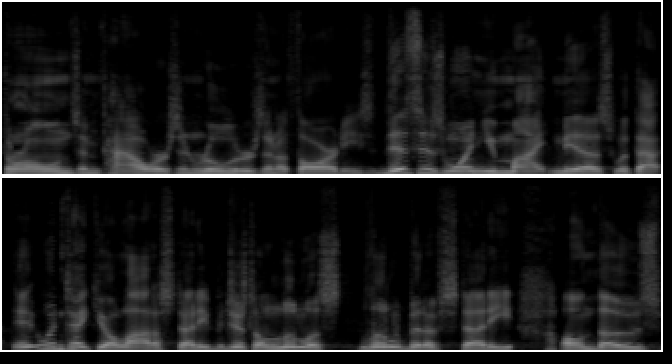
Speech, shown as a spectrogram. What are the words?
Thrones and powers and rulers and authorities. This is one you might miss without, it wouldn't take you a lot of study, but just a little, little bit of study on those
